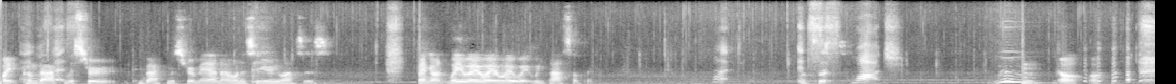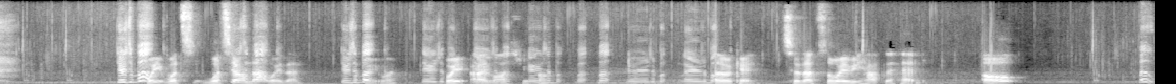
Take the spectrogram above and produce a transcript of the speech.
Wait, Hey, come back, this? Mr. Come back, Mr. Man. I want to see your glasses. Hang on. Wait, wait, wait, wait, wait. We passed something. What's It's just watch. Woo. Hmm. Oh, oh. There's a book. Wait, what's what's There's down that way then? There's a book. Wait, what? There's a Wait, book. I There's a lost book. you. There's Oh. a book. Book. Book. There's a book. There's a book. Okay, so that's the way we have to head. Oh, Move.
